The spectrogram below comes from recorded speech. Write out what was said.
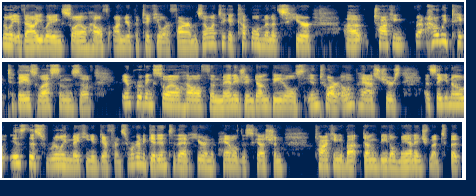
really evaluating soil health on your particular farm. So I want to take a couple of minutes here uh, talking, how do we take today's lessons of improving soil health and managing dung beetles into our own pastures and say, you know, is this really making a difference? We're going to get into that here in the panel discussion, talking about dung beetle management. But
